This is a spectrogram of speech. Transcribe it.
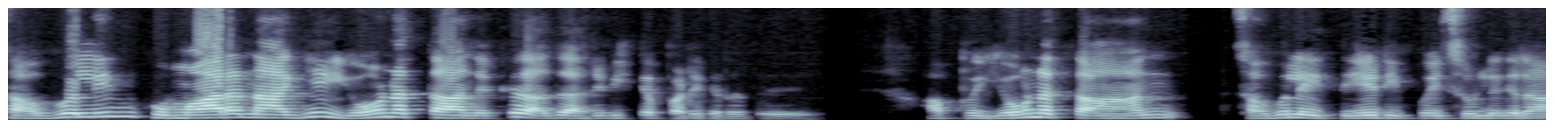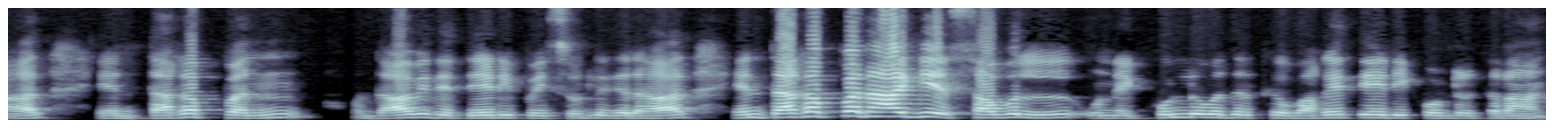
சவுலின் குமாரனாகிய யோனத்தானுக்கு அது அறிவிக்கப்படுகிறது. அப்ப யோனத்தான் சவுலை தேடி போய் சொல்லுகிறார் என் தகப்பன் தாவிதை தேடி போய் சொல்லுகிறார் என் தகப்பனாகிய சவுல் உன்னை கொல்லுவதற்கு வகை தேடி கொண்டிருக்கிறான்.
